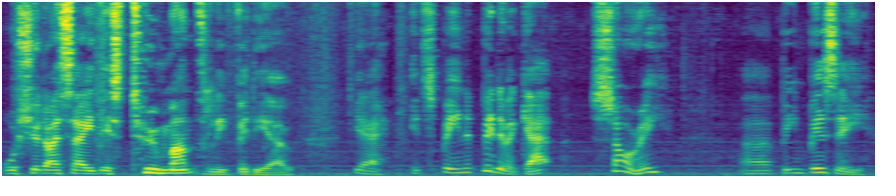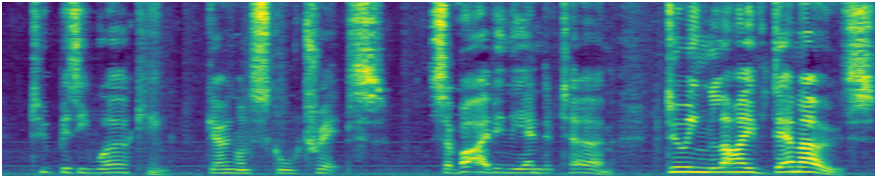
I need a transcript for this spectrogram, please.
or should I say this two-monthly video. Yeah, it's been a bit of a gap, sorry. Uh, been busy, too busy working, going on school trips, surviving the end of term, doing live demos.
